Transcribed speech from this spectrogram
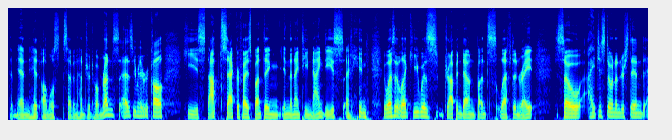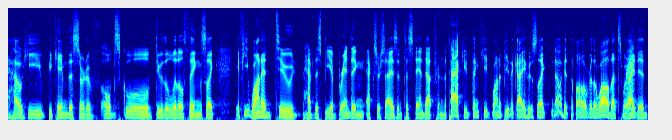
the man hit almost 700 home runs, as you may recall. He stopped sacrifice bunting in the 1990s. I mean, it wasn't like he was dropping down bunts left and right. So I just don't understand how he became this sort of old school, do the little things. Like, if he wanted to have this be a branding exercise and to stand out from the pack, you'd think he'd want to be the guy who's like, no, hit the ball over the wall. That's what right. I did.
